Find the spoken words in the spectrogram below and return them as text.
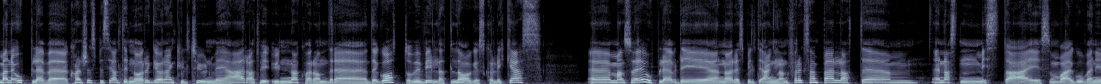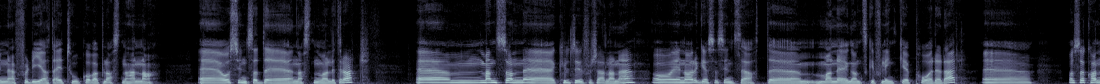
Men jeg opplever kanskje spesielt i Norge og den kulturen vi er her, at vi unner hverandre det godt, og vi vil at laget skal lykkes. Eh, Men så har jeg opplevd når jeg spilte i England f.eks., at eh, jeg nesten mista ei som var ei god venninne fordi at jeg tok over plassen hennes, eh, og syntes at det nesten var litt rart. Eh, Men sånn er kulturforskjellene, og i Norge så syns jeg at eh, man er ganske flinke på det der. Eh, Og så kan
